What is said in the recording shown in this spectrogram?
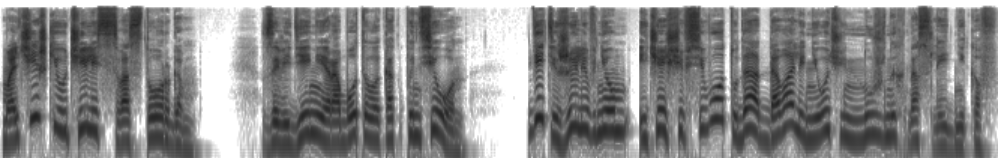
Мальчишки учились с восторгом. Заведение работало как пансион. Дети жили в нем и чаще всего туда отдавали не очень нужных наследников.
